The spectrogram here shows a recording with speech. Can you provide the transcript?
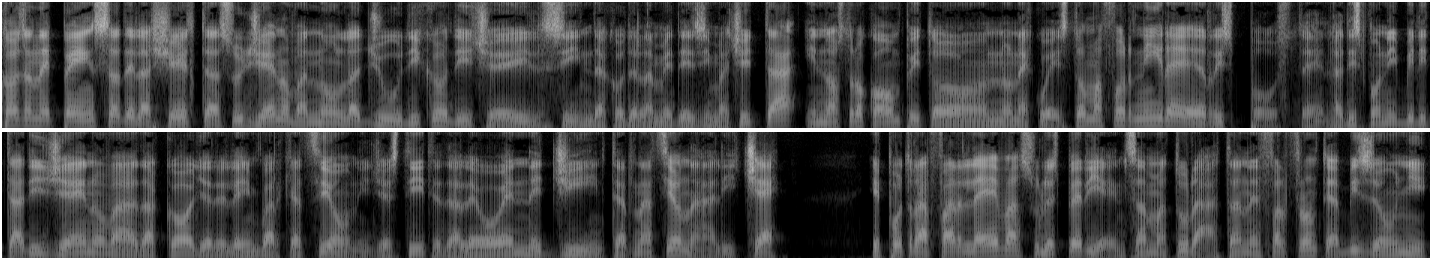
Cosa ne pensa della scelta su Genova? Non la giudico, dice il sindaco della medesima città. Il nostro compito non è questo, ma fornire risposte. La disponibilità di Genova ad accogliere le imbarcazioni gestite dalle ONG internazionali c'è e potrà far leva sull'esperienza maturata nel far fronte a bisogni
